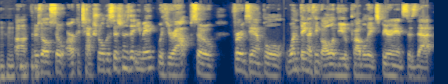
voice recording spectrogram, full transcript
Mhm. Um, there's also architectural decisions that you make with your app. So, for example, one thing I think all of you probably experienced is that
